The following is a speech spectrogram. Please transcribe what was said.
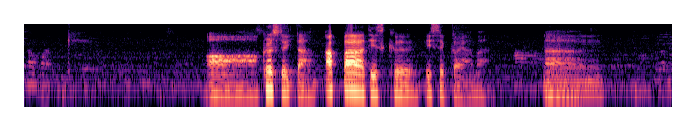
이라고 하는 아, 그럴 수도 있다. 아빠 디스크 있을 거야, 아마. 아. 음. 그러면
